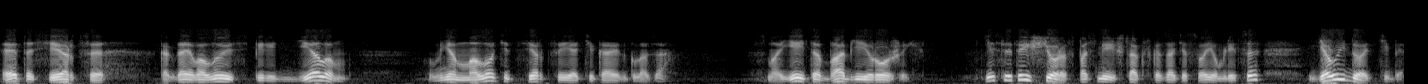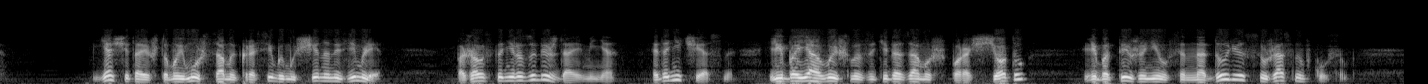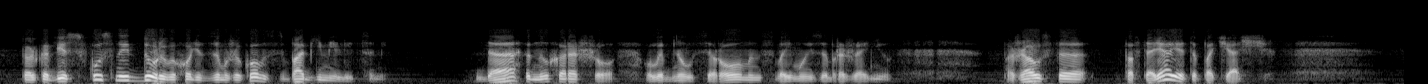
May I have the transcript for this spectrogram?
Это сердце». Когда я волнуюсь перед делом, у меня молотит сердце и оттекают глаза. С моей-то бабьей рожей. Если ты еще раз посмеешь так сказать о своем лице, я уйду от тебя. Я считаю, что мой муж самый красивый мужчина на земле. Пожалуйста, не разубеждай меня. Это нечестно. Либо я вышла за тебя замуж по расчету, либо ты женился на дуре с ужасным вкусом. Только безвкусные дуры выходят за мужиков с бабьими лицами. «Да, ну хорошо», — улыбнулся Роман своему изображению. «Пожалуйста, повторяй это почаще.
